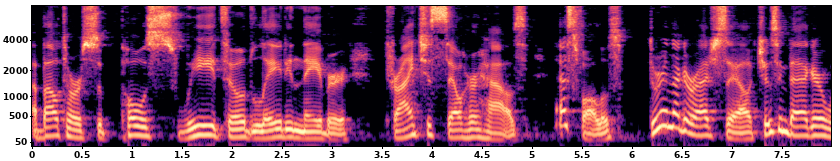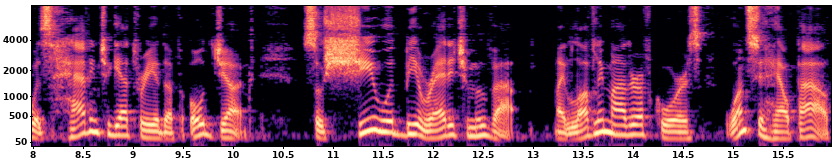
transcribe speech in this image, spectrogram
about our supposed sweet old lady neighbor trying to sell her house, as follows. During the garage sale, Choosing Beggar was having to get rid of old junk, so she would be ready to move out. My lovely mother, of course, wants to help out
